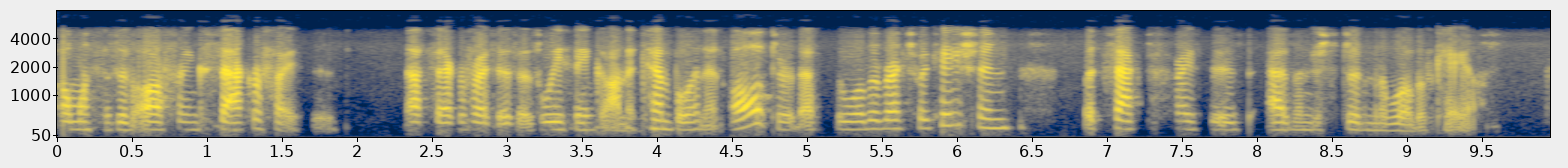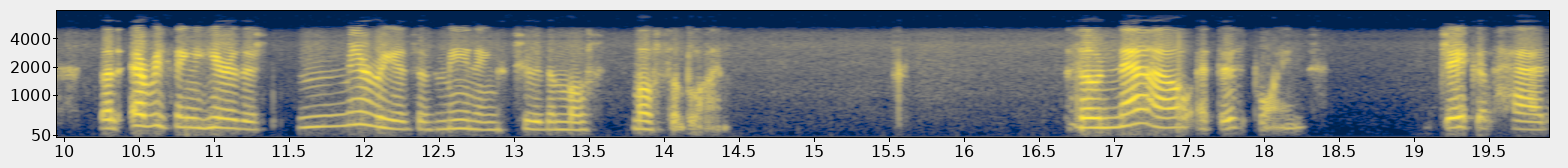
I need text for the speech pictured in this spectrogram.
almost as if offering sacrifices not sacrifices as we think on a temple and an altar, that's the world of rectification, but sacrifices as understood in the world of chaos. But everything here, there's myriads of meanings to the most, most sublime. So now, at this point, Jacob had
